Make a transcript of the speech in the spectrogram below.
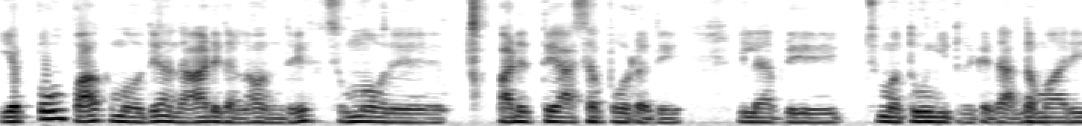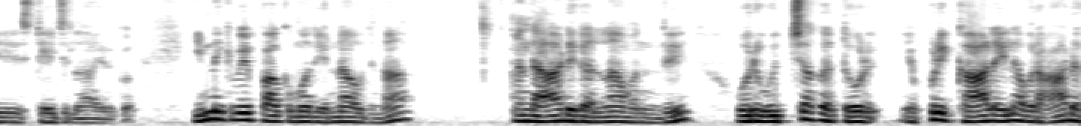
எப்பவும் பார்க்கும்போது அந்த ஆடுகள்லாம் வந்து சும்மா ஒரு படுத்து அசை போடுறது இல்லை அப்படி சும்மா தூங்கிட்டு இருக்கிறது அந்த மாதிரி ஸ்டேஜில் தான் இருக்கும். இன்னைக்கு போய் பார்க்கும்போது என்ன ஆகுதுன்னா அந்த ஆடுகள்லாம் வந்து ஒரு உற்சாகத்தோடு எப்படி காலையில் அவர் ஆடை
